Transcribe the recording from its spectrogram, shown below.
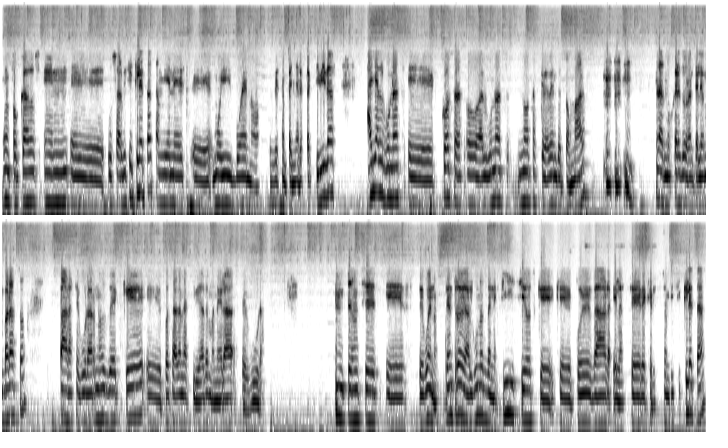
enfocados en eh, usar bicicleta también es eh, muy bueno desempeñar esta actividad. Hay algunas eh, cosas o algunas notas que deben de tomar las mujeres durante el embarazo para asegurarnos de que pues hagan la actividad de manera segura. Entonces, este, bueno, dentro de algunos beneficios que, que, puede dar el hacer ejercicio en bicicleta,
